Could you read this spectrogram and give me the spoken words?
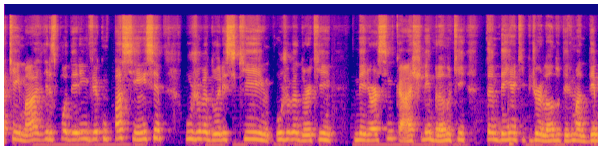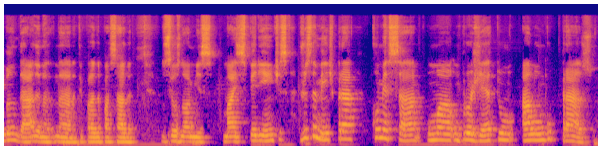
queimar e eles poderem ver com paciência os jogadores que. o jogador que melhor se encaixe. Lembrando que também a equipe de Orlando teve uma debandada na, na, na temporada passada dos seus nomes mais experientes, justamente para começar uma, um projeto a longo prazo.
